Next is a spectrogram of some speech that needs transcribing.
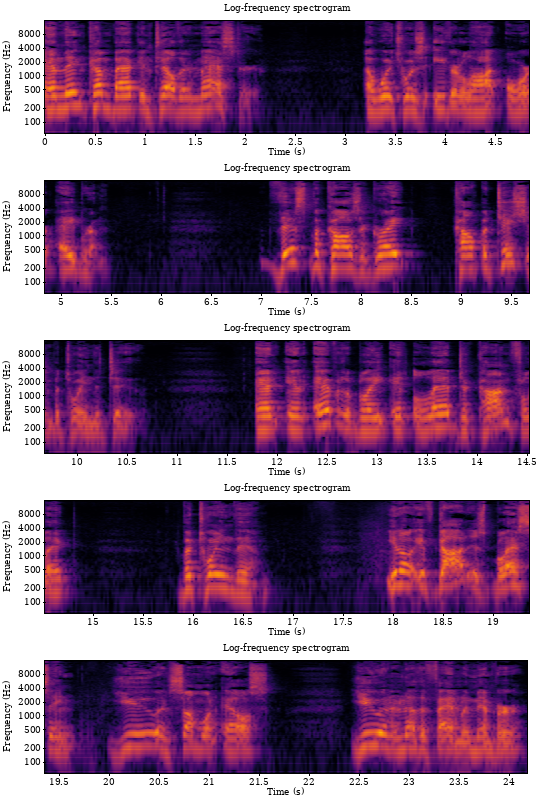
and then come back and tell their master, uh, which was either Lot or Abram. This because a great competition between the two. And inevitably, it led to conflict between them. You know, if God is blessing you and someone else, you and another family member,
